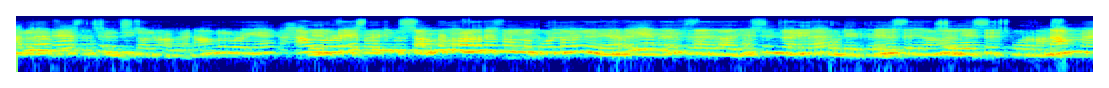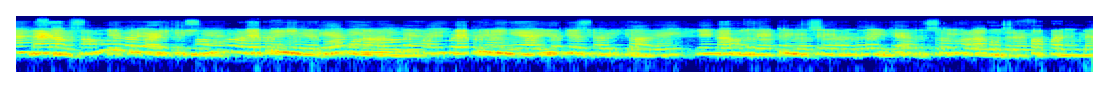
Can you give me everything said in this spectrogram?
அதுல நேசம் செலுத்தி சொல்றாங்க. நம்மளுடைய அவங்களுடைய படிப்பு சமூக வலைதளங்களை போட்டாலும் நிறைய பேர் மெசேஜ் அழைத்து கொண்டிருக்கிறது என்ன செய்யறாங்க மெசேஜ் போடுறாங்க. நம்ம மேடம் சமூகத்தை படிக்கிறீங்க? எப்படி நீங்க போனாங்க எப்படி நீங்க யூபிஎஸ் படிக்கிறாங்க? எங்க நமக்கு வெற்றி நிச்சயம் வந்தது இந்த இடத்துல சொல்லுங்களா கொஞ்சம் ரெஃபர் பண்ணுங்க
